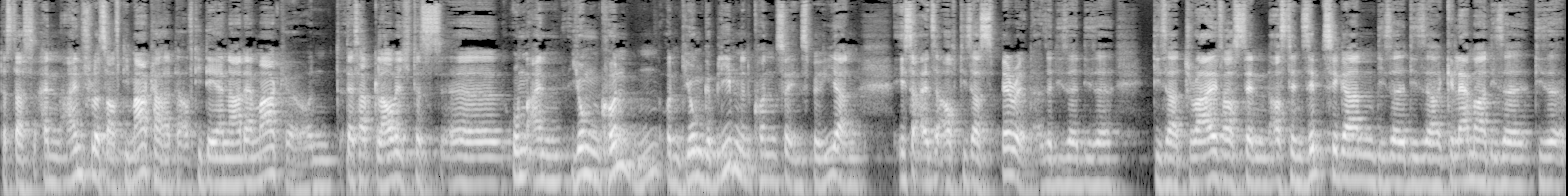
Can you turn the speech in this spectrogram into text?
dass das einen Einfluss auf die Marke hatte, auf die DNA der Marke. Und deshalb glaube ich, dass äh, um einen jungen Kunden und jung gebliebenen Kunden zu inspirieren, ist also auch dieser Spirit, also diese, diese, dieser Drive aus den, aus den 70ern, diese, dieser Glamour, diese, diese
